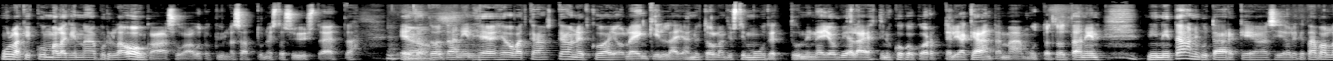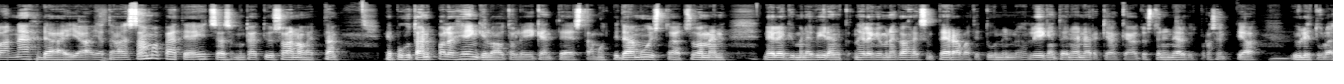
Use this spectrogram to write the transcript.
mullakin kummallakin naapurilla on kaasuauto kyllä sattuneesta syystä, että, että tuota, niin he, he ovat käyneet koajolenkillä ja nyt ollaan tietysti muutettu, niin ne ei ole vielä ehtinyt koko korttelia kääntämään, mutta tota, niin, niin, niin tämä on niin kuin tärkeä asia, eli tavallaan nähdään ja, ja tämä sama pätee itse asiassa, mun täytyy sanoa, että me puhutaan nyt paljon henkilöautoliikenteestä, mutta pitää muistaa, että Suomen 45-48 terawattitunnin liikenteen energiankäytöstä, niin 40 prosenttia mm. yli tulee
